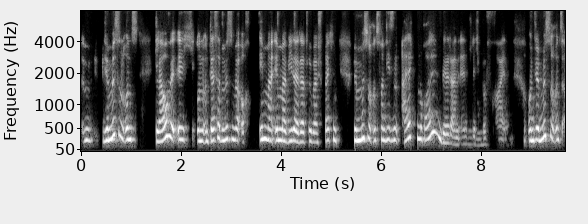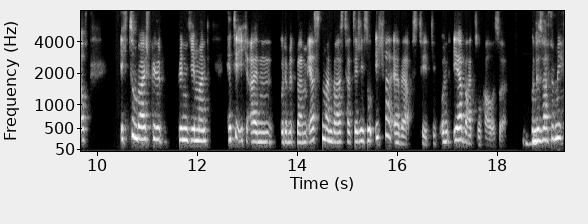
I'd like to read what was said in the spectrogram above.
wir müssen uns, glaube ich, und, und deshalb müssen wir auch immer, immer wieder darüber sprechen, wir müssen uns von diesen alten Rollenbildern endlich mhm. befreien. Und wir müssen uns auch, ich zum Beispiel bin jemand, hätte ich einen, oder mit meinem ersten Mann war es tatsächlich so, ich war erwerbstätig und er war zu Hause. Und mhm. es war für mich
